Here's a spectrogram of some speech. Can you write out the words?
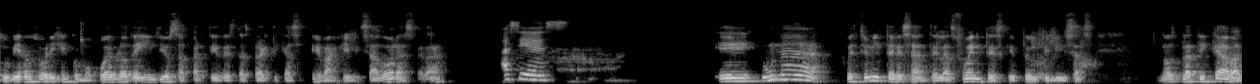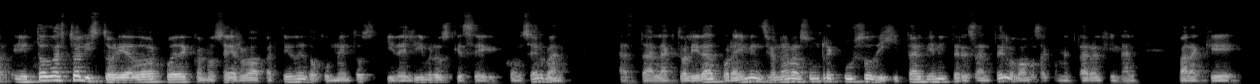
tuvieron su origen como pueblo de indios a partir de estas prácticas evangelizadoras, ¿verdad? Así es. Eh, una cuestión interesante, las fuentes que tú utilizas. Nos platicaba, eh, todo esto el historiador puede conocerlo a partir de documentos y de libros que se conservan hasta la actualidad. Por ahí mencionabas un recurso digital bien interesante, lo vamos a comentar al final, para que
